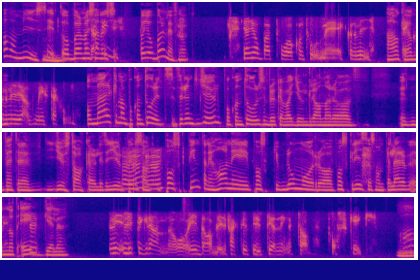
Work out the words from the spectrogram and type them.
Ja, vad mysigt. Och börjar man Ja, känna, vad jobbar du med för något? Jag jobbar på kontor med ekonomi. Ah, okay. Ekonomi och administration. Och märker man på kontoret, för runt jul på kontor så brukar det vara julgranar och vad heter det, ljusstakar och lite julpynt och sånt. Mm. Påskpyntar ni? Har ni påskblommor och påskris och sånt? Eller är något ägg? Eller? Li- Lite grann och idag blir det faktiskt utdelning av påskägg. Ah,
